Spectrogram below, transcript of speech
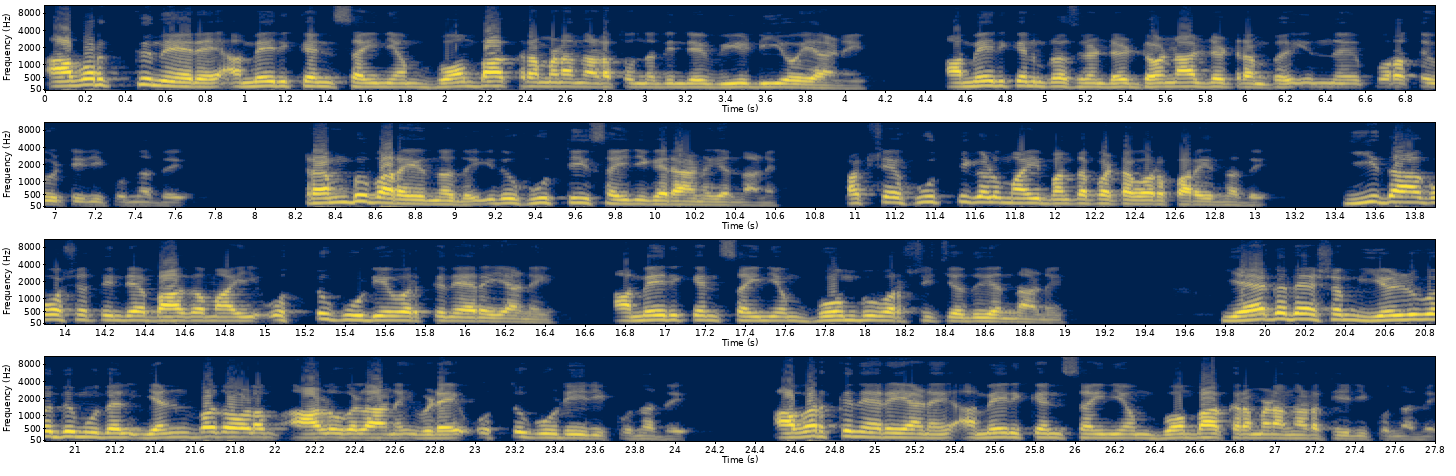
അവർക്ക് നേരെ അമേരിക്കൻ സൈന്യം ബോംബാക്രമണം നടത്തുന്നതിന്റെ വീഡിയോയാണ് അമേരിക്കൻ പ്രസിഡന്റ് ഡൊണാൾഡ് ട്രംപ് ഇന്ന് പുറത്തുവിട്ടിരിക്കുന്നത്. ട്രംപ് പറയുന്നത് ഇത് ഹൂത്തി സൈനികരാണ് എന്നാണ്. പക്ഷേ ഹൂത്തികളുമായി ബന്ധപ്പെട്ടവർ പറയുന്നത് ഈദാഘോഷത്തിന്റെ ഭാഗമായി ഒത്തുകൂടിയവർക്ക് നേരെയാണ് അമേരിക്കൻ സൈന്യം ബോംബ് വർഷിച്ചത് എന്നാണ്. ഏകദേശം എഴുപത് മുതൽ എൺപതോളം ആളുകളാണ് ഇവിടെ ഒത്തുകൂടിയിരിക്കുന്നത്. അവർക്ക് നേരെയാണ് അമേരിക്കൻ സൈന്യം ബോംബാക്രമണം നടത്തിയിരിക്കുന്നത്.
